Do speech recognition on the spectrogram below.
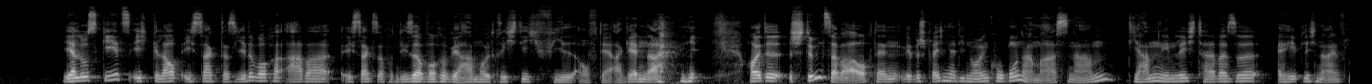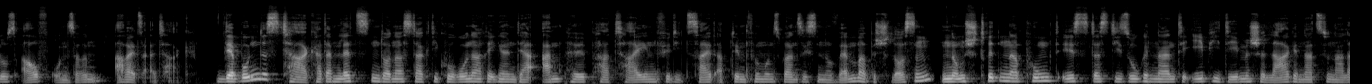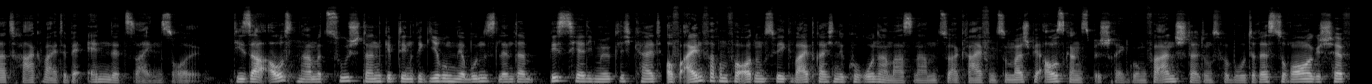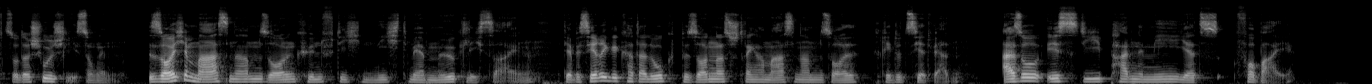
Ja, los geht's. Ich glaube, ich sage das jede Woche, aber ich sage es auch in dieser Woche. Wir haben heute richtig viel auf der Agenda. heute stimmt's aber auch, denn wir besprechen ja die neuen Corona-Maßnahmen. Die haben nämlich teilweise erheblichen Einfluss auf unseren Arbeitsalltag. Der Bundestag hat am letzten Donnerstag die Corona-Regeln der Ampelparteien für die Zeit ab dem 25. November beschlossen. Ein umstrittener Punkt ist, dass die sogenannte epidemische Lage nationaler Tragweite beendet sein soll. Dieser Ausnahmezustand gibt den Regierungen der Bundesländer bisher die Möglichkeit, auf einfachem Verordnungsweg weitreichende Corona-Maßnahmen zu ergreifen, zum Beispiel Ausgangsbeschränkungen, Veranstaltungsverbote, Restaurant-, Geschäfts- oder Schulschließungen. Solche Maßnahmen sollen künftig nicht mehr möglich sein. Der bisherige Katalog besonders strenger Maßnahmen soll reduziert werden. Also ist die Pandemie jetzt vorbei.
